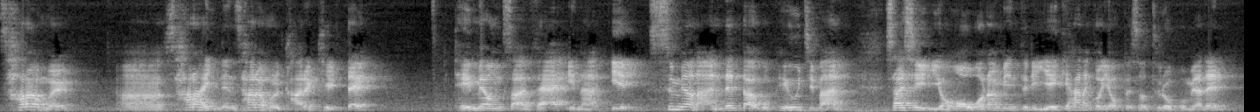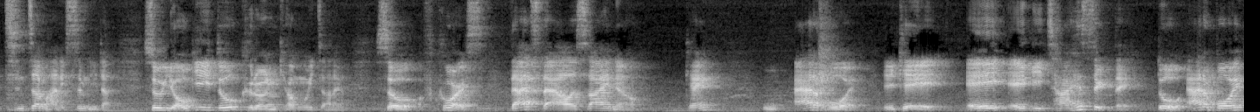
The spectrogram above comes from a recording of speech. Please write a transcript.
사람을 어, 살아있는 사람을 가리킬 때 대명사 that이나 it 쓰면 안 된다고 배우지만 사실 영어 원어민들이 얘기하는 거 옆에서 들어보면은 진짜 많이 씁니다. So 여기도 그런 경우 있잖아요. So of course that's the Alice I know. Okay? Attaboy 이렇게 애, 애기 잘 했을 때 또 Attaboy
